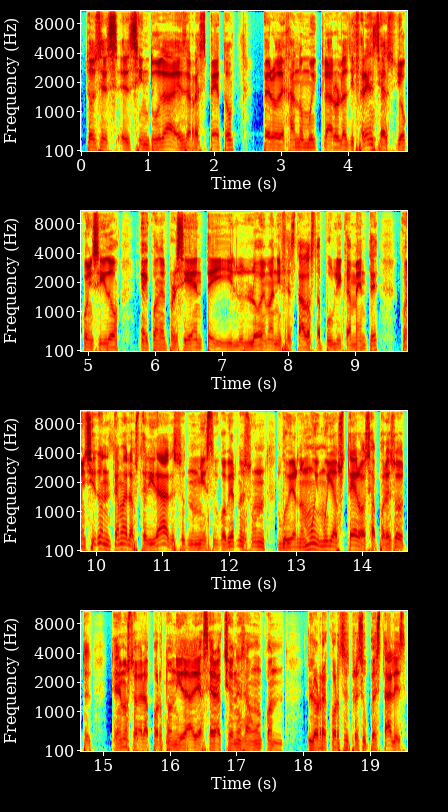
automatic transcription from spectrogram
Entonces, eh, sin duda es de respeto, pero dejando muy claro las diferencias. Yo coincido eh, con el presidente y lo he manifestado hasta públicamente. Coincido en el tema de la austeridad. mi gobierno es un gobierno muy, muy austero, o sea, por eso tenemos toda la oportunidad de hacer acciones aún con los recortes presupuestales.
